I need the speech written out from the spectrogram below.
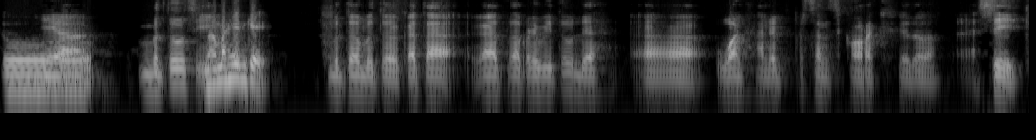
tuh Iya. Betul sih. namahin kayak Betul betul kata kata Prib itu udah eh, 100% correct gitu loh. Asik.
